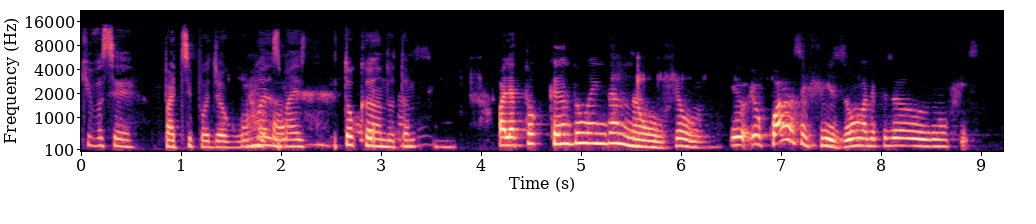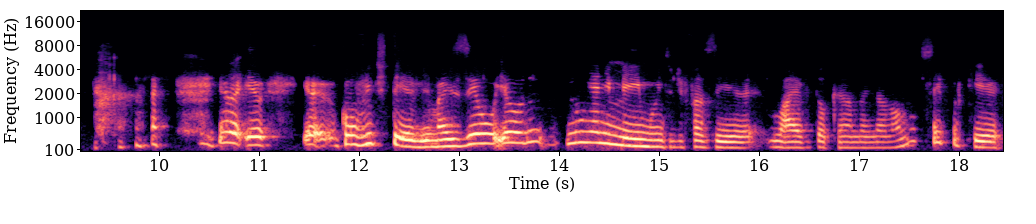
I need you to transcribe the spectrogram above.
que você participou de algumas, mas tocando também. Olha, tocando ainda não, viu? Eu, eu quase fiz uma, depois eu não fiz. eu, eu, convite teve, mas eu, eu não me animei muito de fazer live tocando ainda não. Não sei porquê.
